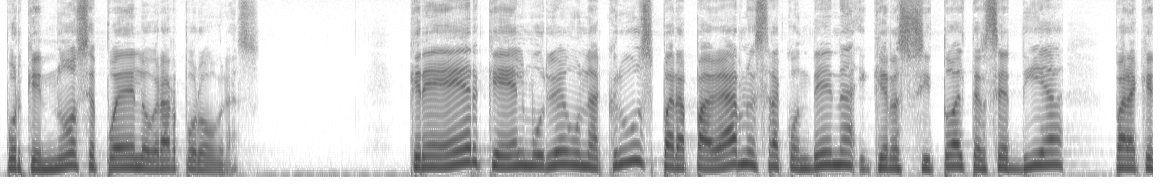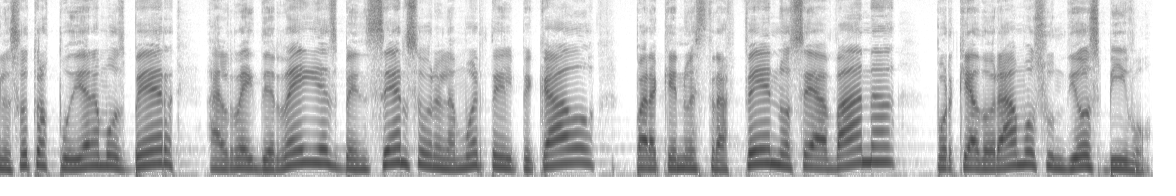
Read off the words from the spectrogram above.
porque no se puede lograr por obras. Creer que Él murió en una cruz para pagar nuestra condena y que resucitó al tercer día para que nosotros pudiéramos ver al Rey de Reyes vencer sobre la muerte y el pecado, para que nuestra fe no sea vana porque adoramos un Dios vivo.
